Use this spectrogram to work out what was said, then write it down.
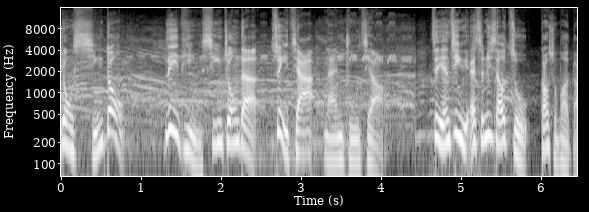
用行动力挺心中的最佳男主角。这严靖宇 S N 小组高雄报道。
